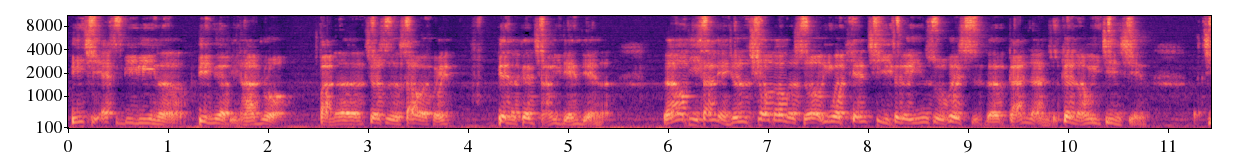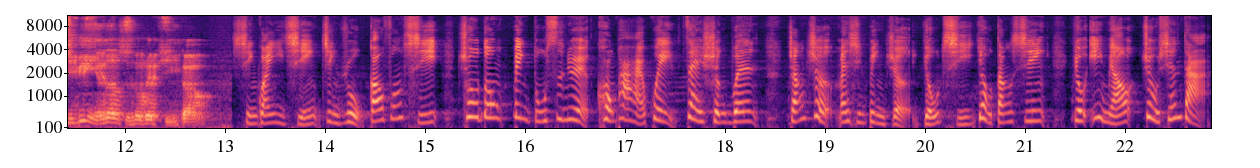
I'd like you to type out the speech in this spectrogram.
比起 SBB 呢，并没有比它弱，反而就是稍微会变得更强一点点了。然后第三点就是秋冬的时候，因为天气这个因素会使得感染更容易进行，疾病严重程度会提高。新冠疫情进入高峰期，秋冬病毒肆虐，恐怕还会再升温。长者、慢性病者尤其要当心，有疫苗就先打。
